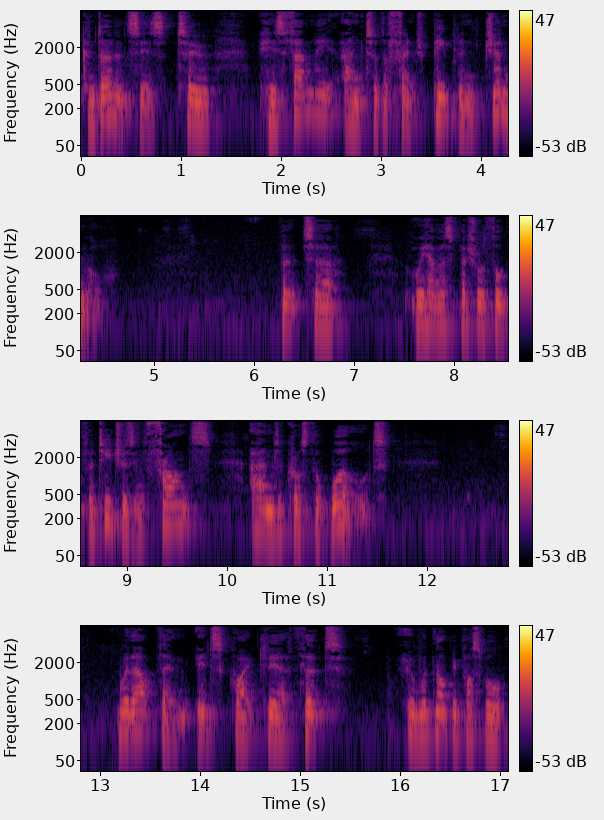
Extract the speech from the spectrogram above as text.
condolences to his family and to the French people in general. But uh, we have a special thought for teachers in France and across the world. Without them, it's quite clear that it would not be possible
